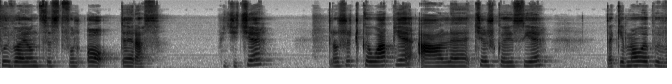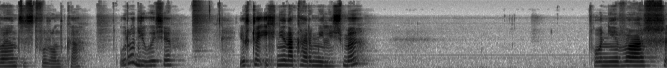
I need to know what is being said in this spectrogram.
pływające stworzenia. O, teraz. Widzicie? Troszeczkę łapie, ale ciężko jest je. Takie małe, pływające stworzonka. Urodziły się. Jeszcze ich nie nakarmiliśmy, ponieważ e,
